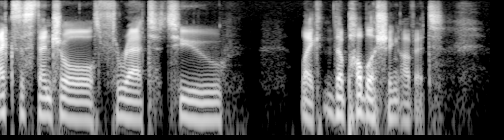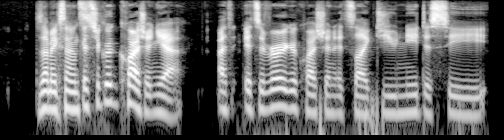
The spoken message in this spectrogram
existential threat to like the publishing of it? Does that make sense? It's a good question. Yeah, I th- it's a very good question. It's like, do you need to see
